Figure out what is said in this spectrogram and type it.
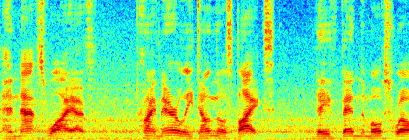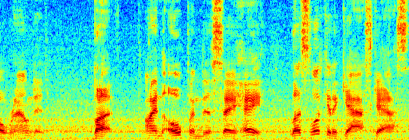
and that's why I've primarily done those bikes. They've been the most well-rounded, but I'm open to say, hey, let's look at a gas gas.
